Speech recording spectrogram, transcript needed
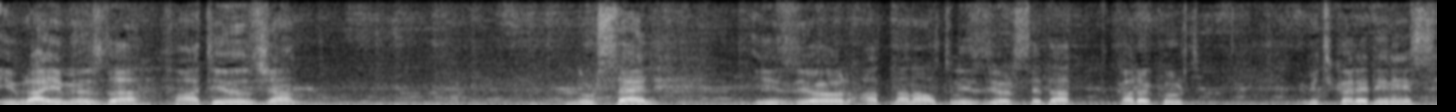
İbrahim Özdağ, Fatih Özcan, Nursel izliyor, Adnan Altun izliyor, Sedat Karakurt, Ümit Karadeniz.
